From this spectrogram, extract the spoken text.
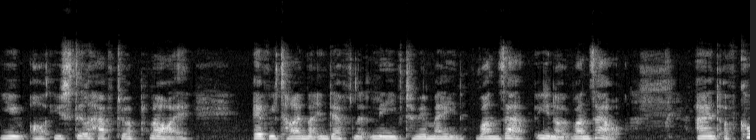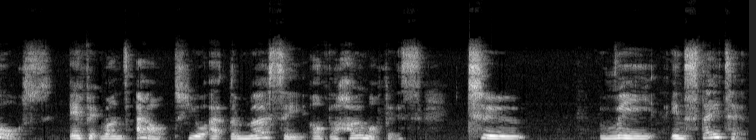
you are you still have to apply every time that indefinite leave to remain runs out, you know, runs out. And of course, if it runs out, you're at the mercy of the Home Office to reinstate it.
